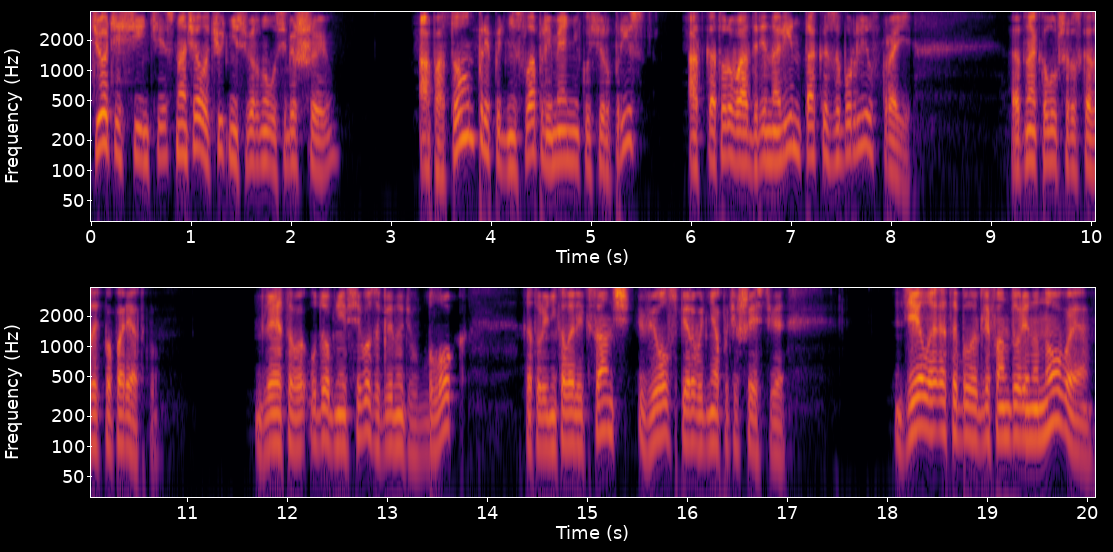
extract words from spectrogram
тетя Синтия сначала чуть не свернула себе шею, а потом преподнесла племяннику сюрприз, от которого адреналин так и забурлил в крови. Однако лучше рассказать по порядку. Для этого удобнее всего заглянуть в блог, который Николай Александрович вел с первого дня путешествия. Дело это было для Фандорина новое.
